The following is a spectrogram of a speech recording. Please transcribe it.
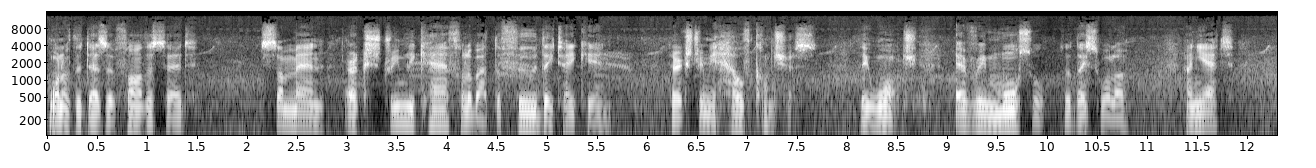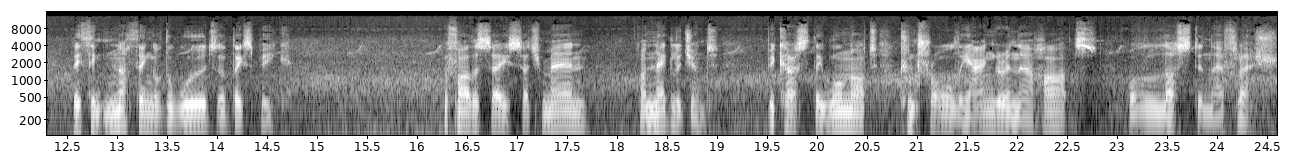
One of the Desert Fathers said, Some men are extremely careful about the food they take in they're extremely health conscious. They watch every morsel that they swallow, and yet they think nothing of the words that they speak. The fathers say such men are negligent because they will not control the anger in their hearts or the lust in their flesh.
